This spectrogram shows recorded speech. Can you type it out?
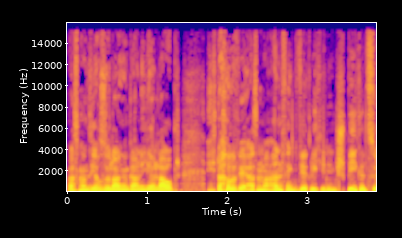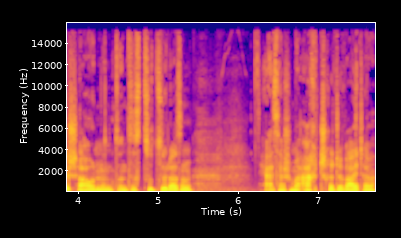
was man sich auch so lange gar nicht erlaubt. Ich glaube, wer erstmal anfängt, wirklich in den Spiegel zu schauen und, und das zuzulassen, ja, ist ja schon mal acht Schritte weiter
